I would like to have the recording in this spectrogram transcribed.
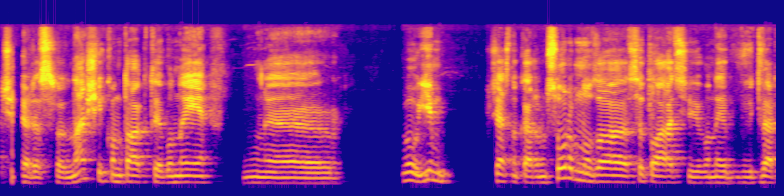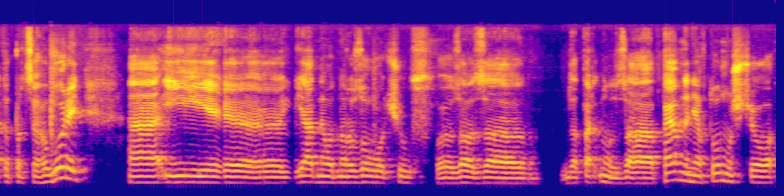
через наші контакти, вони ну їм чесно кажемо, соромно за ситуацію. Вони відверто про це говорять. І я неодноразово чув за, за, за, ну, запевнення в тому, що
